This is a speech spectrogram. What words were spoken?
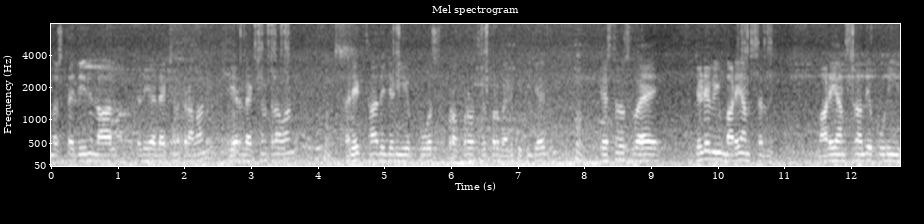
ਮਸਤੈਦੀ ਦੇ ਨਾਲ ਜਿਹੜੇ ਇਲੈਕਸ਼ਨ ਕਰਾਵਾਂਗੇ ਫੇਅਰ ਇਲੈਕਸ਼ਨ ਕਰਾਵਾਂਗੇ। ਹਰੇਕ ਥਾਂ ਤੇ ਜਿਹੜੀ ਇਹ ਫੋਰਸ ਪ੍ਰੋਪਰ ਉੱਥੇ ਪ੍ਰੋਵਾਈਡ ਕੀਤੀ ਜਾਏਗੀ। ਇਸ ਤਰ੍ਹਾਂ ਸਵਾਏ ਜਿਹੜੇ ਵੀ ਮਾੜੇ ਅਨਸਰ ਨੇ ਮਾੜੇ ਅਨਸਰਾਂ ਦੇ ਪੂਰੀ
